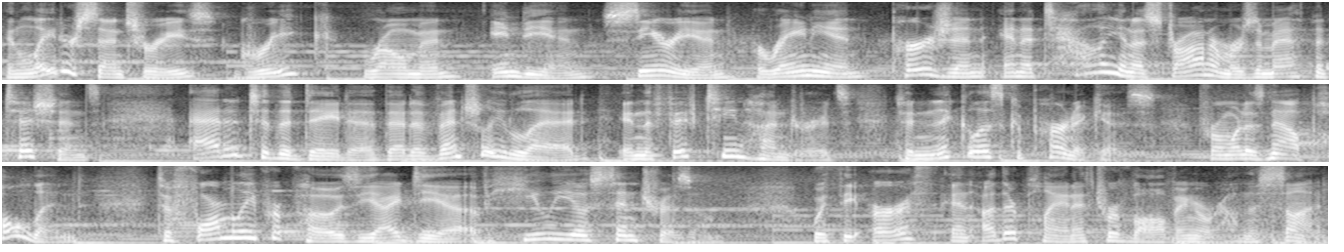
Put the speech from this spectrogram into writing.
In later centuries, Greek, Roman, Indian, Syrian, Iranian, Persian, and Italian astronomers and mathematicians added to the data that eventually led, in the 1500s, to Nicholas Copernicus, from what is now Poland, to formally propose the idea of heliocentrism, with the Earth and other planets revolving around the Sun.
